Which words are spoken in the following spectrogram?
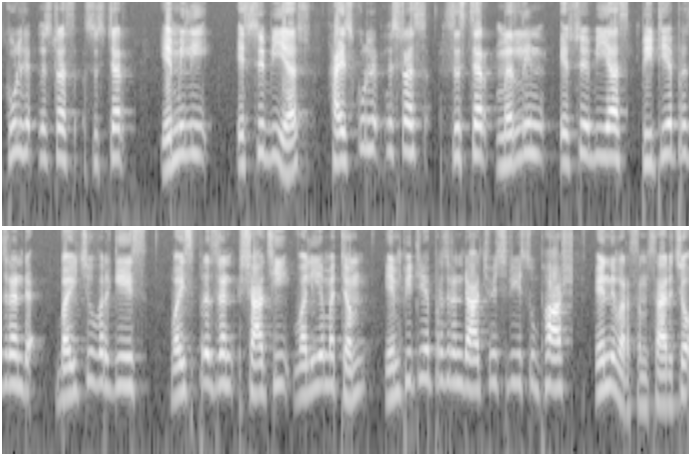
school headmistress sister Emily S B S high school headmistress sister Merlin S B S P T A president Baiju Varghese vice president Shaji Valiyamattam M P T A president Rajwasree Subhash എന്നിവർ സംസാരിച്ചു.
